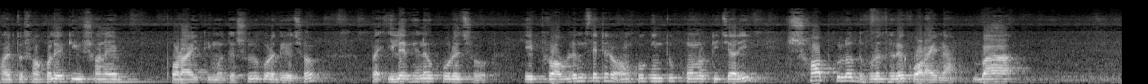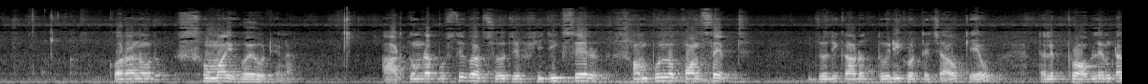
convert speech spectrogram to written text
হয়তো সকলে টিউশনে পড়া ইতিমধ্যে শুরু করে দিয়েছ বা ইলেভেনেও পড়েছো। এই প্রবলেম সেটের অঙ্ক কিন্তু কোনো টিচারই সবগুলো ধরে ধরে করায় না বা করানোর সময় হয়ে ওঠে না। আর তোমরা বুঝতে পারছ যে ফিজিক্সের সম্পূর্ণ কনসেপ্ট যদি কারও তৈরি করতে চাও কেউ, তাহলে প্রবলেমটা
